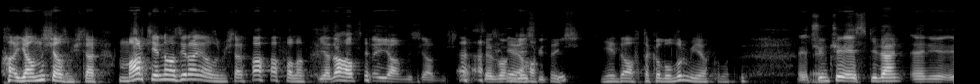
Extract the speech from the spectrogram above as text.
Ha, yanlış yazmışlar. Mart yerine Haziran yazmışlar. Falan. ya da haftayı yanlış yazmışlar. Sezon Ya, geç haftayı. bitmiş. 7 hafta kal olur mu ya falan. E, çünkü eskiden hani e,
